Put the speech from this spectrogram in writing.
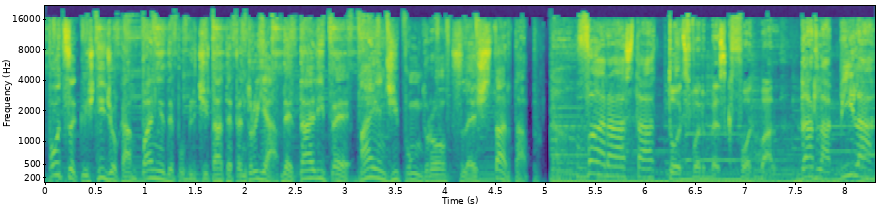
poți să câștigi o campanie de publicitate pentru ea. Detalii pe ing.ro startup. Vara asta toți vorbesc fotbal, dar la Bila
